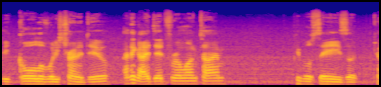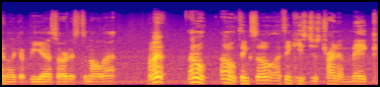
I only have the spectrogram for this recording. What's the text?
the goal of what he's trying to do. I think I did for a long time. People say he's a kind of like a BS artist and all that, but I I don't I don't think so. I think he's just trying to make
